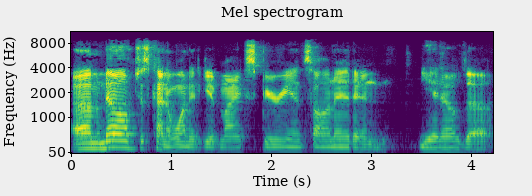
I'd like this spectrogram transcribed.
Um, no, just kind of wanted to give my experience on it and you know the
